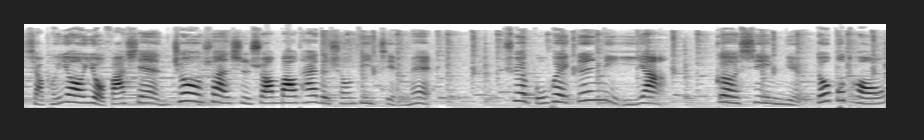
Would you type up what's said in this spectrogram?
小朋友有发现，就算是双胞胎的兄弟姐妹，却不会跟你一样，个性也都不同。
